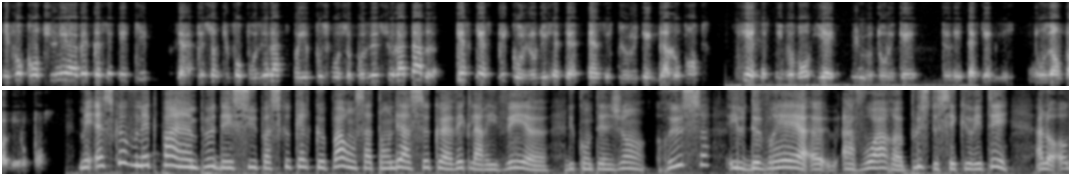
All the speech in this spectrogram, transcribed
Il faut continuer avec cette équipe. C'est la question qu'il faut poser là, il faut se poser sur la table. Qu'est-ce qui explique aujourd'hui cette insécurité galopante? Si effectivement il y a une autorité de l'État qui existe, nous n'avons pas de réponse. Mais est-ce que vous n'êtes pas un peu déçu parce que quelque part on s'attendait à ce qu'avec l'arrivée euh, du contingent russe, il devrait euh, avoir euh, plus de sécurité? Alors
